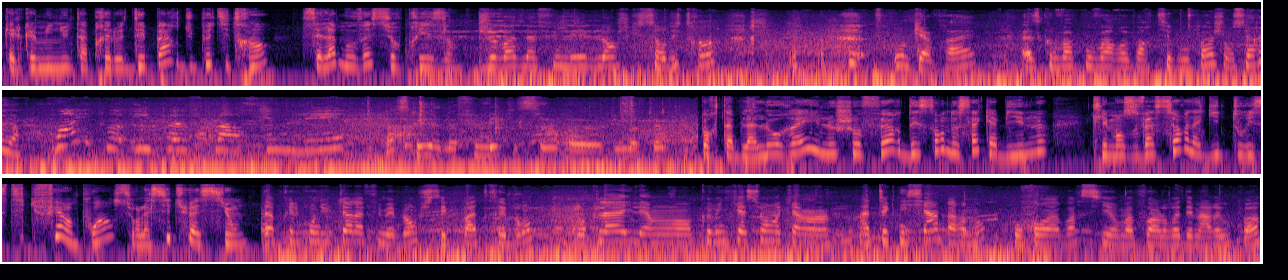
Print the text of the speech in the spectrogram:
Quelques minutes après le départ du petit train, c'est la mauvaise surprise. Je vois de la fumée blanche qui sort du train. Donc après, est-ce qu'on va pouvoir repartir ou pas? J'en sais rien. Ils peuvent pas rouler? Parce qu'il y a de la fumée qui sort euh, du moteur. Portable à l'oreille, le chauffeur descend de sa cabine. Clémence Vasseur, la guide touristique, fait un point sur la situation. D'après le conducteur, la fumée blanche, c'est pas très bon. Donc là, il est en communication avec un, un technicien apparemment. Donc on va voir si on va pouvoir le redémarrer ou pas.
